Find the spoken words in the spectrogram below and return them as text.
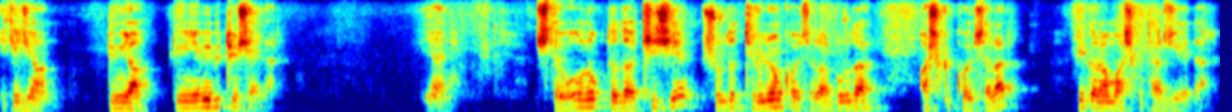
İki cihan. Dünya, dünyevi bütün şeyler. Yani işte o noktada kişi şurada trilyon koysalar, burada aşkı koysalar bir gram aşkı tercih eder.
